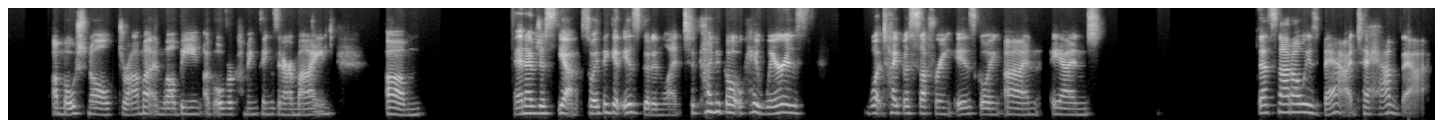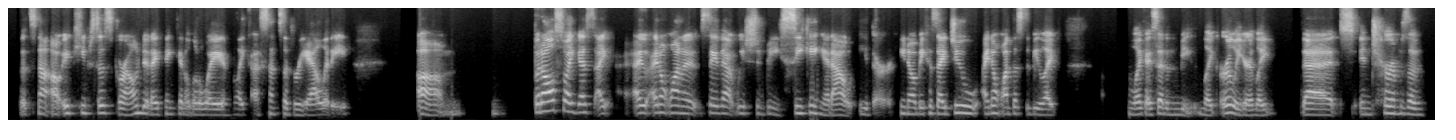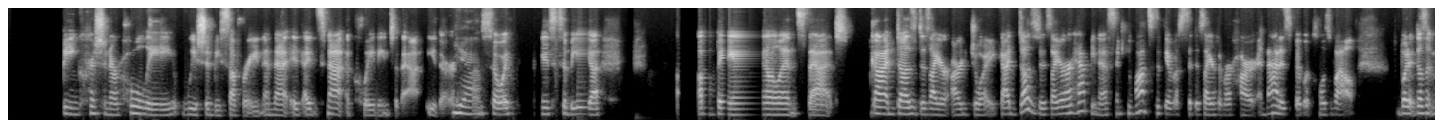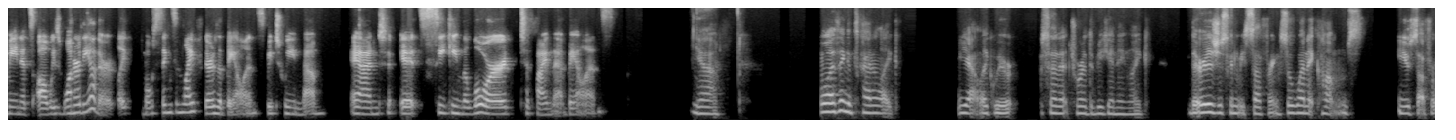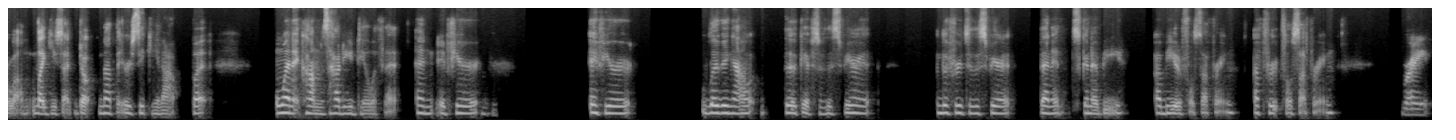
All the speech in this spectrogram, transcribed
emotional drama and well-being of overcoming things in our mind um and I've just, yeah, so I think it is good in Lent to kind of go, okay, where is what type of suffering is going on? And that's not always bad to have that. That's not, it keeps us grounded, I think, in a little way, in like a sense of reality. Um, but also, I guess I, I, I don't want to say that we should be seeking it out either, you know, because I do, I don't want this to be like, like I said in the like earlier, like that in terms of being Christian or holy, we should be suffering, and that it, it's not equating to that either. Yeah. So it needs to be a a balance that God does desire our joy. God does desire our happiness, and He wants to give us the desires of our heart, and that is biblical as well. But it doesn't mean it's always one or the other. Like most things in life, there's a balance between them, and it's seeking the Lord to find that balance. Yeah. Well, I think it's kind of like, yeah, like we were said it toward the beginning, like there is just going to be suffering. So when it comes, you suffer well. Like you said, don't not that you're seeking it out, but when it comes, how do you deal with it? And if you're mm-hmm. if you're living out the gifts of the spirit, the fruits of the spirit, then it's going to be a beautiful suffering, a fruitful suffering. Right.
